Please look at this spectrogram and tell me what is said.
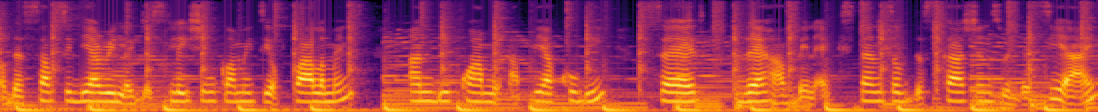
of the Subsidiary Legislation Committee of Parliament, Andy Kwame Appiah-Kubi, said there have been extensive discussions with the CI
